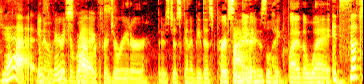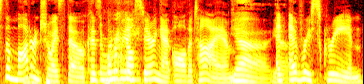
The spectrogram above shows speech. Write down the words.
Yeah, it you was know very your smart refrigerator. There's just going to be this person there who's like, by the way, it's such the modern choice, though, because what are we all staring at all the time? yeah, yeah. And every screen.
